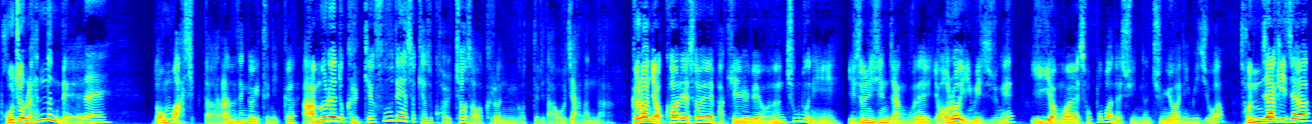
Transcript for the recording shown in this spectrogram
보존을 했는데 네. 너무 아쉽다라는 생각이 드니까 아무래도 그렇게 후대에서 계속 걸쳐서 그런 것들이 나오지 않았나. 그런 역할에서의 박해일 배우는 충분히 이순신 장군의 여러 이미지 중에 이 영화에서 뽑아낼 수 있는 중요한 이미지와 전작이자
